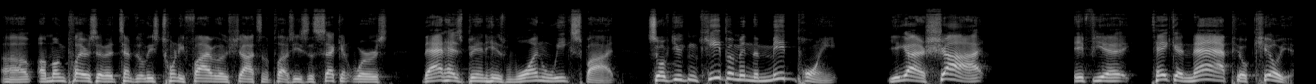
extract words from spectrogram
uh, among players that have attempted at least 25 of those shots in the playoffs. He's the second worst. That has been his one weak spot. So if you can keep him in the midpoint, you got a shot. If you take a nap, he'll kill you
